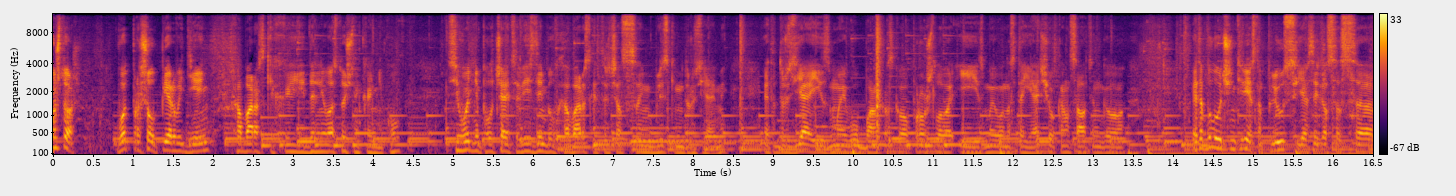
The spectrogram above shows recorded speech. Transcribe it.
Ну что ж, вот прошел первый день хабаровских и дальневосточных каникул. Сегодня, получается, весь день был в Хабаровске, встречался со своими близкими друзьями. Это друзья из моего банковского прошлого и из моего настоящего консалтингового. Это было очень интересно. Плюс я встретился с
